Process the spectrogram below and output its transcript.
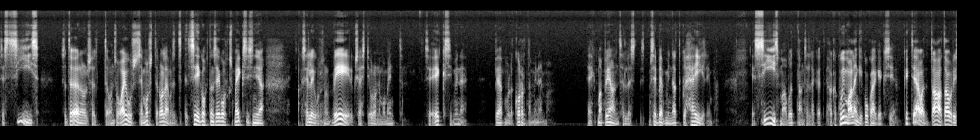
sest siis äh, sa tõenäoliselt, on su ajus see muster olemas, et see koht on see koht, kus ma eksisin ja aga selle juures on veel üks hästi oluline moment. see eksimine peab mulle korda minema. ehk ma pean sellest, see peab mind natuke häirima. ja siis ma võtan sellega, et aga kui ma olengi kogu aeg eksija, kõik teavad, et aa, Tauri,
